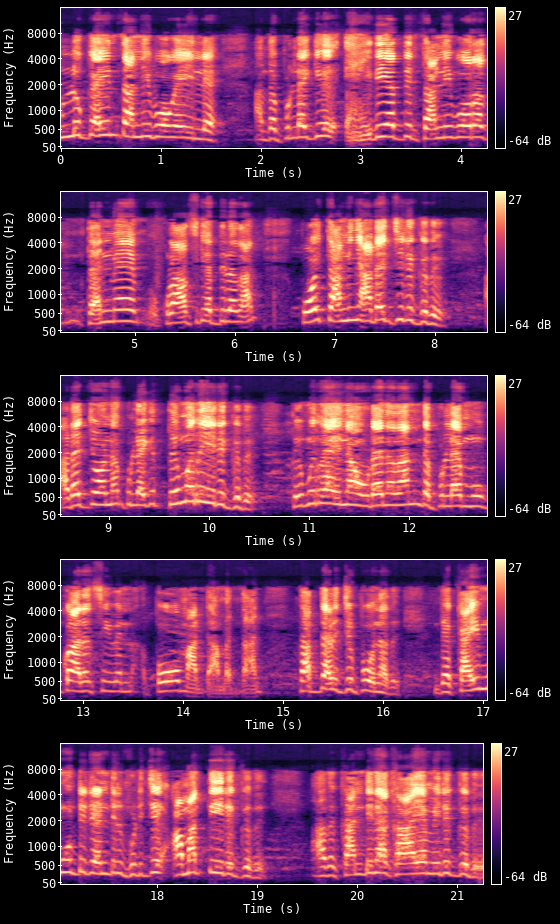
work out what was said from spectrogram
உள்ளுக்கையும் தண்ணி போக இல்லை அந்த பிள்ளைக்கு இதயத்தில் தண்ணி போகிற தன்மை குலாசியத்தில் தான் போய் தண்ணி அடைச்சிருக்குது அடைச்சோன்னே பிள்ளைக்கு திமிரு இருக்குது. திமிறைனா உடனே தான் இந்த பிள்ளை மூக்கால சீவன் போக மாட்டாமல் தான் தத்தளிச்சு போனது. இந்த கை மூட்டி ரெண்டில் பிடிச்சு அமர்த்தி இருக்குது. அது கண்டின காயம் இருக்குது.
